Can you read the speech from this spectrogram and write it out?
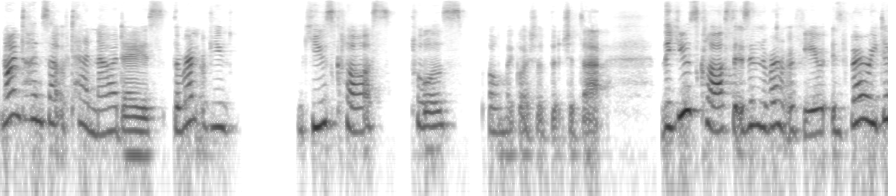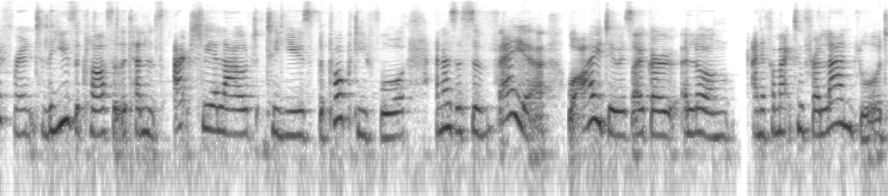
nine times out of ten nowadays, the rent review use class clause. Oh my gosh, I butchered that. The use class that is in the rent review is very different to the user class that the tenant's actually allowed to use the property for. And as a surveyor, what I do is I go along, and if I'm acting for a landlord,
